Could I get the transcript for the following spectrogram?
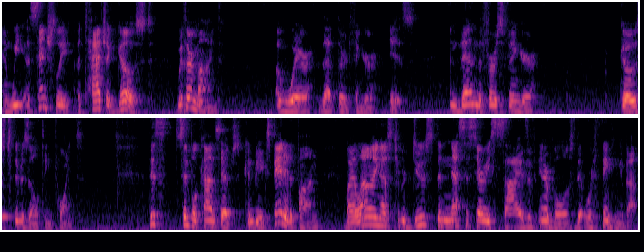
and we essentially attach a ghost with our mind of where that third finger is. And then the first finger goes to the resulting point. This simple concept can be expanded upon by allowing us to reduce the necessary size of intervals that we're thinking about.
